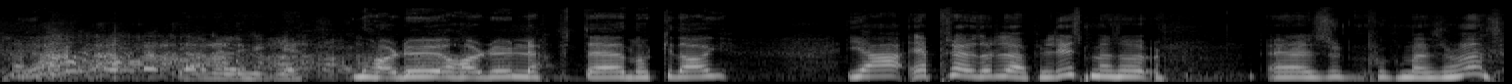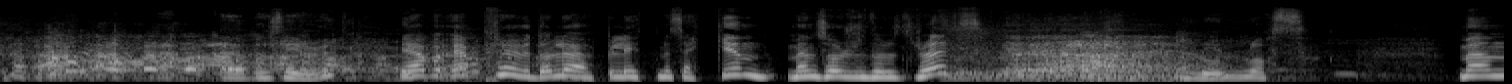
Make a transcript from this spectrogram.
Det er veldig hyggelig. Har du, har du løpt eh, nok i dag? Ja, jeg prøvde å løpe litt, men så, eh, så Hva sier du? Jeg, jeg prøvde å løpe litt med sekken, men så Lol, ass. Men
